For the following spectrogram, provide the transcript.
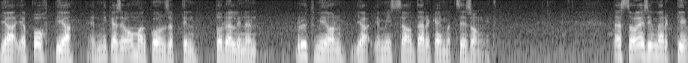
ja, ja pohtia, että mikä se oman konseptin todellinen rytmi on ja, ja missä on tärkeimmät sesongit. Tässä on esimerkki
